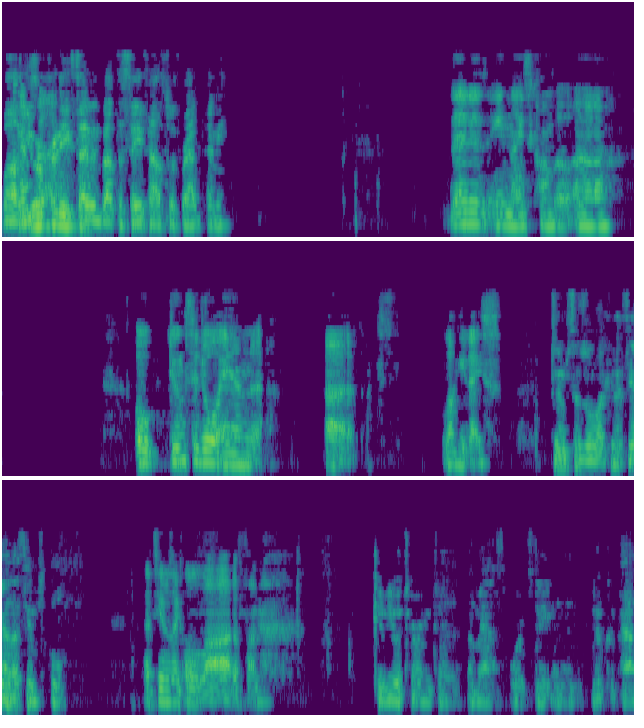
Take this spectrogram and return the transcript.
Well, That's you were a- pretty excited about the safe house with Rad Penny. That is a nice combo. Uh. Oh, Doom Sigil and uh, Lucky Dice. Doom Sigil Lucky Dice. Yeah, that seems cool. That seems like a lot of fun. Give you a turn to amass board state and then go kapow.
